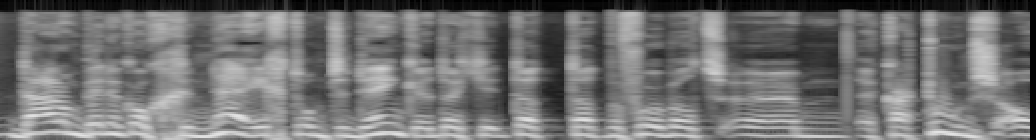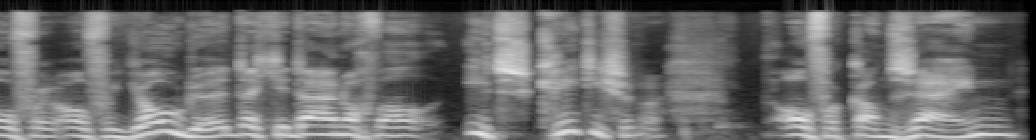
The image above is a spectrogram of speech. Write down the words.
daarom ben ik ook geneigd om te denken dat, je, dat, dat bijvoorbeeld ehm, cartoons over, over Joden, dat je daar nog wel iets kritischer over kan zijn,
